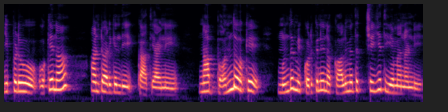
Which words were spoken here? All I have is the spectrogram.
ఇప్పుడు ఓకేనా? అంటూ అడిగింది కాత్యాయని. నా బంధు ఓకే. ముందు మీ కొడుకుని నా కాలు మీద చెయ్యి తీయమనండి.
